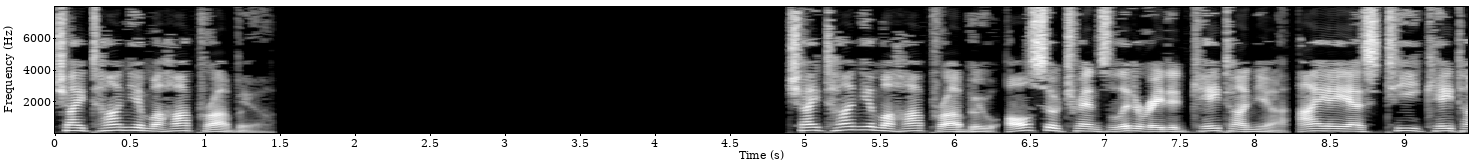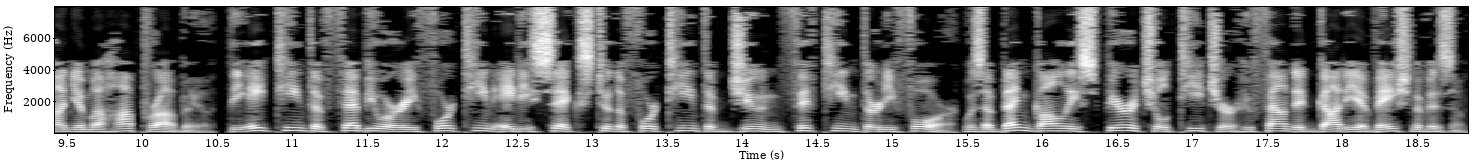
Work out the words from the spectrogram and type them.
Chaitanya Mahaprabhu Chaitanya Mahaprabhu also transliterated Caitanya, IAST Caitanya Mahaprabhu, the 18th of February 1486 to the 14th of June 1534 was a Bengali spiritual teacher who founded Gaudiya Vaishnavism.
